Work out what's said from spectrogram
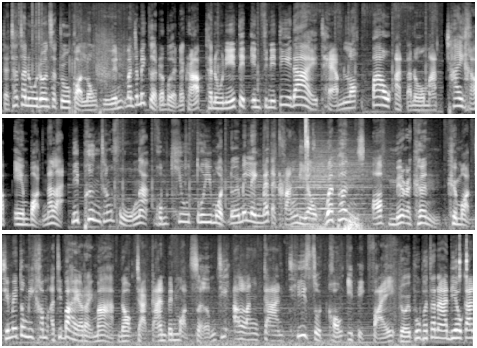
แต่ถ้าธนูโดนศัตรูก่อนลงพื้น มันจะไม่เกิดระเบิดนะครับธนูนี้ติดอินฟินิตี้ได้แถมล็อกเป้าอัตโนมัติ ใช่ครับเอมบอทนั่นแหละ นี่พึ่งทั้งฝูงอะ่ะ ผมคิวตุยหมดโดยไม่เล็งแม้แต่ครั้งเดียว Weapons of Miracle คือมอดที่ไม่ต้องมีคำอธิบายอะไรมาก นอกจากการเป็นมอดเสริมที่อลังการที่สุดของ Epic Fight โดยผู้พัฒนาเดียวกัน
